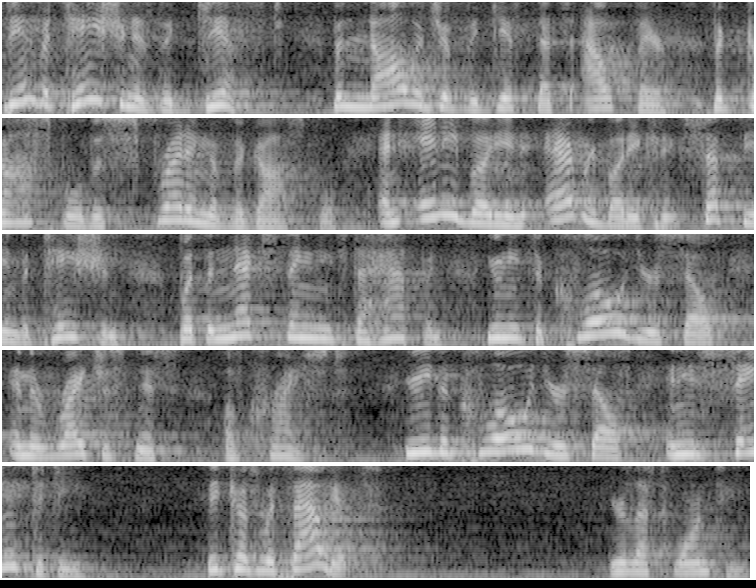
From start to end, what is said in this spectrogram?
The invitation is the gift, the knowledge of the gift that's out there, the gospel, the spreading of the gospel. And anybody and everybody can accept the invitation, but the next thing needs to happen. You need to clothe yourself in the righteousness of Christ. You need to clothe yourself in his sanctity, because without it, you're left wanting.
